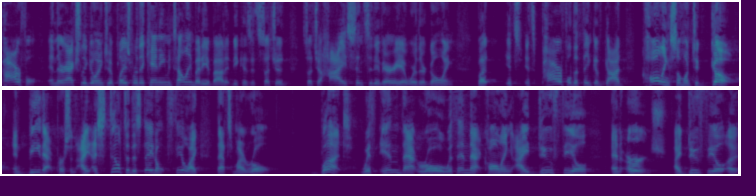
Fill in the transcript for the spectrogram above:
powerful. And they're actually going to a place where they can't even tell anybody about it because it's such a such a high sensitive area where they're going. But it's it's powerful to think of god calling someone to go and be that person. I, I still to this day don't feel like that's my role. But within that role within that calling i do feel an urge. I do feel a,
